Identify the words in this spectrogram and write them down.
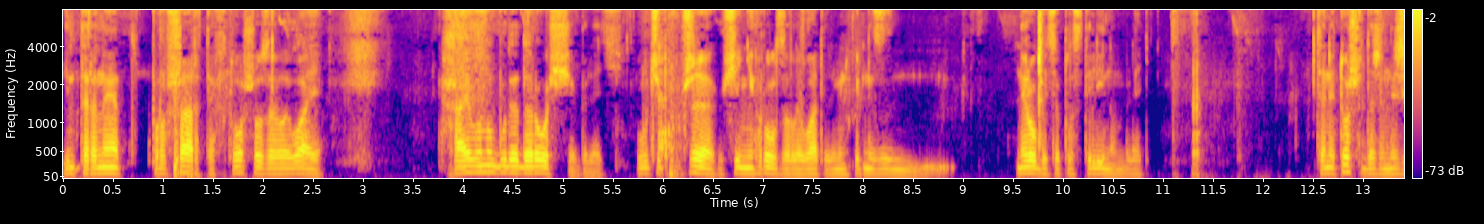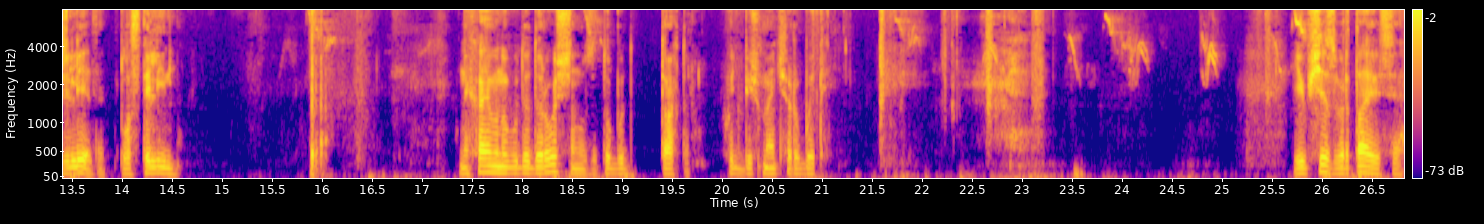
інтернет, прошарте, хто що заливає. Хай воно буде дорожче, блядь. Лучше б вже ще нігрол заливати, він хоч не не робиться пластиліном, блядь. Це не то, що навіть не жилет, це пластилін. Нехай воно буде дорожче, але зато буде трактор. Хоч більш-менше робити. І взагалі звертаюся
